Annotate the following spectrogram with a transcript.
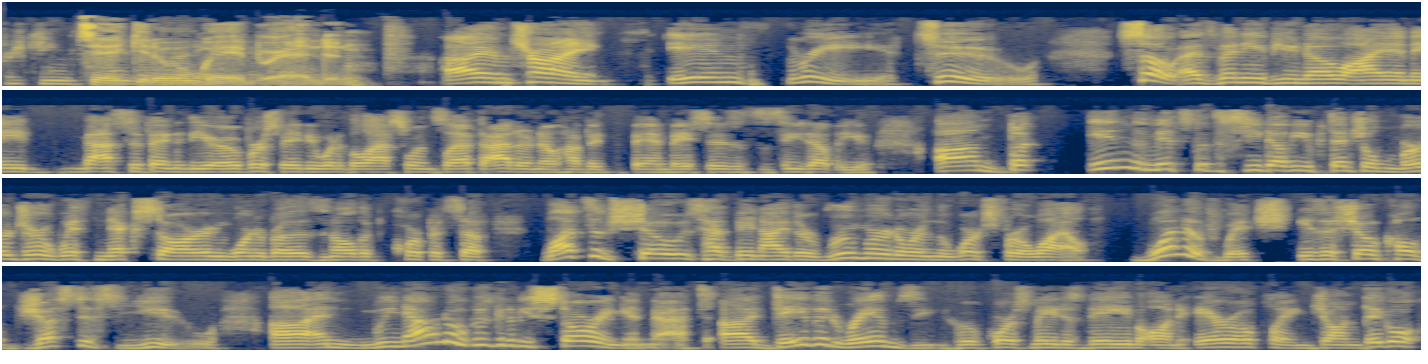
freaking take it away, Brandon. I am trying. In three, two, so, as many of you know, I am a massive fan of the Arrowverse, maybe one of the last ones left. I don't know how big the fan base is. It's the CW. Um, but in the midst of the CW potential merger with Nexstar and Warner Brothers and all the corporate stuff, lots of shows have been either rumored or in the works for a while one of which is a show called Justice U. Uh, and we now know who's going to be starring in that. Uh, David Ramsey, who of course made his name on Arrow playing John Diggle,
